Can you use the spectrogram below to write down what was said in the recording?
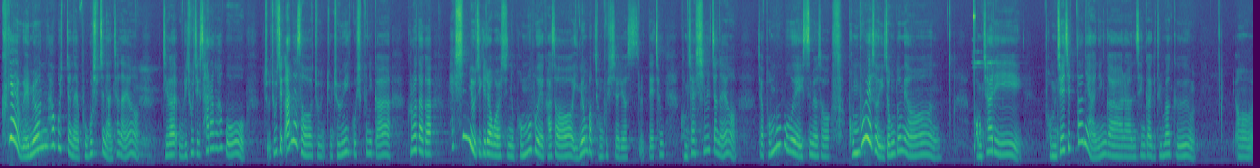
크게 외면하고 싶잖아요. 보고 싶진 않잖아요. 네. 제가 우리 조직 사랑하고 조, 조직 안에서 좀, 좀 조용히 있고 싶으니까 그러다가 핵심 요직이라고 할 수 있는 법무부에 가서 이명박 정부 시절이었을 때 참 검찰 심했잖아요. 제가 법무부에 있으면서 본부에서 이 정도면 검찰이 범죄 집단이 아닌가라는 생각이 들 만큼 어,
